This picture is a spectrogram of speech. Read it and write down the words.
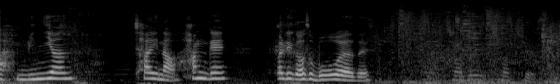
아, 미니언 차이나. 한 개? 빨리 가서 먹어야 돼. 적을 처치했습니다.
